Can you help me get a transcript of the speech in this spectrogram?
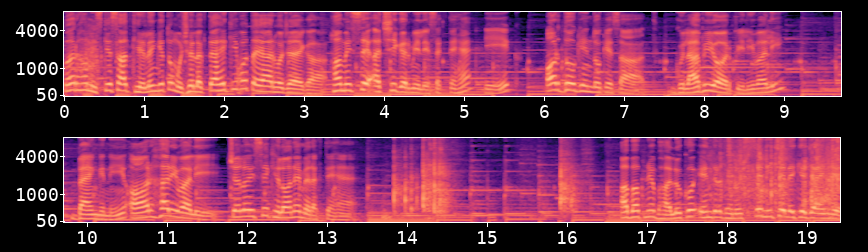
पर हम इसके साथ खेलेंगे तो मुझे लगता है कि वो तैयार हो जाएगा। हम इससे अच्छी गर्मी ले सकते हैं, एक और दो गेंदों के साथ। गुलाबी और पीली वाली, बैंगनी और हरी वाली। चलो इसे खिलौने में रखते हैं। अब अपने भालू को इंद्रधनुष से नीचे लेके जाएँगे।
